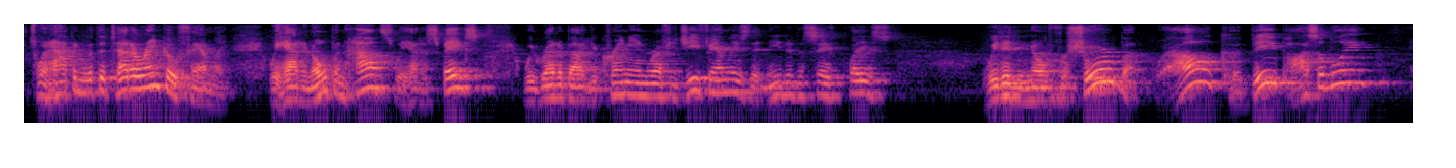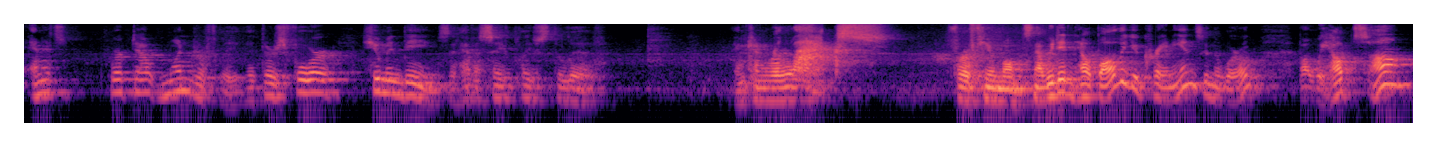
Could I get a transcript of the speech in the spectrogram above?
It's what happened with the Tatarenko family. We had an open house, we had a space. We read about Ukrainian refugee families that needed a safe place. We didn't know for sure, but well, could be, possibly. And it's worked out wonderfully that there's four human beings that have a safe place to live and can relax for a few moments. Now, we didn't help all the Ukrainians in the world, but we helped some.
